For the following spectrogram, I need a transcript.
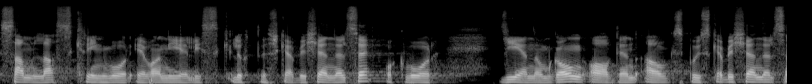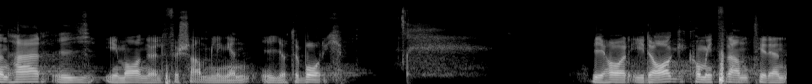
samlas kring vår evangelisk-lutherska bekännelse och vår genomgång av den Augsburgska bekännelsen här i Immanuelförsamlingen i Göteborg. Vi har idag kommit fram till den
